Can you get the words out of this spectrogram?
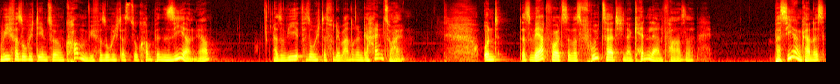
Wie versuche ich dem zu entkommen? Wie versuche ich das zu kompensieren, ja? Also wie versuche ich das von dem anderen geheim zu halten? Und das Wertvollste, was frühzeitig in der Kennenlernphase passieren kann, ist,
